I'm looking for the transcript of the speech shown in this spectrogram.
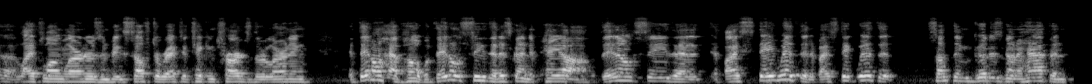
uh, lifelong learners and being self-directed, taking charge of their learning. If they don't have hope, if they don't see that it's going to pay off, if they don't see that if I stay with it, if I stick with it, something good is going to happen.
